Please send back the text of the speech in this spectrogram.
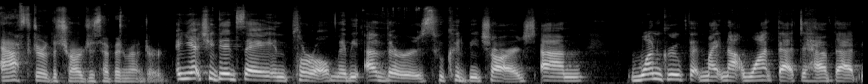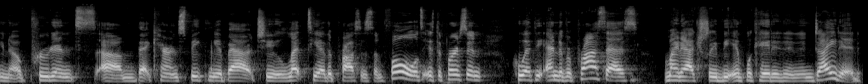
after the charges have been rendered. And yet she did say in plural, maybe others who could be charged. Um, one group that might not want that to have that, you know, prudence um, that Karen's speaking about to let the other process unfold is the person who, at the end of a process, might actually be implicated and indicted.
